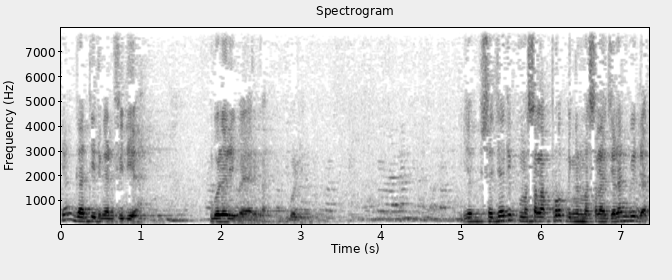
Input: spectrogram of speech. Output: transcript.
Ya ganti dengan vidya. Boleh dibayarkan, boleh. Ya bisa jadi masalah perut dengan masalah jalan beda.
